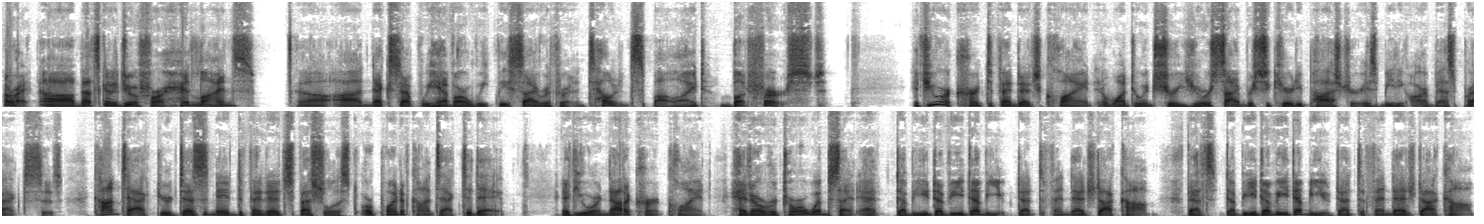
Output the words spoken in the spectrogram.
All right, uh, that's going to do it for our headlines. next up, we have our weekly cyber threat intelligence spotlight. But first, if you are a current DefendEdge client and want to ensure your cybersecurity posture is meeting our best practices, contact your designated DefendEdge specialist or point of contact today. If you are not a current client, head over to our website at www.defendedge.com. That's www.defendedge.com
